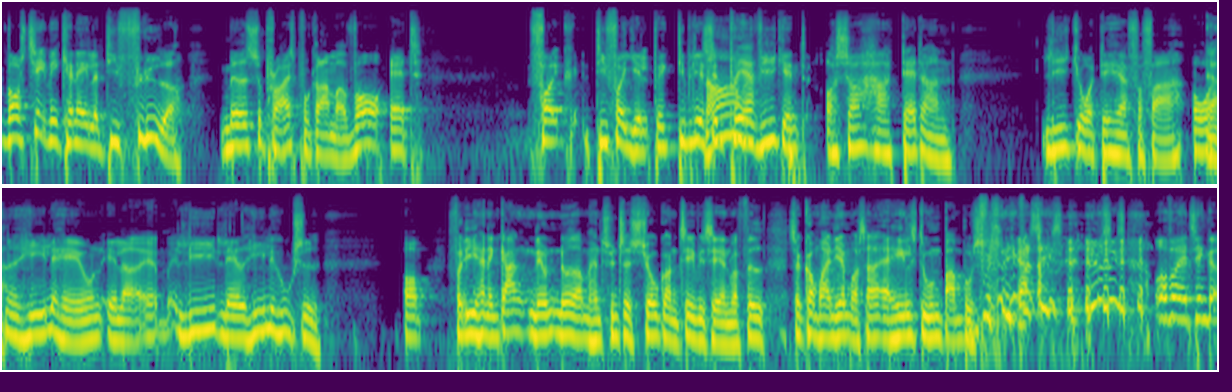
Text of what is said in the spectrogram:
vores tv-kanaler, de flyder med surprise-programmer, hvor at folk, de får hjælp. Ikke? De bliver Nå, sendt på ja. en weekend, og så har datteren lige gjort det her for far. Ordnet ja. hele haven, eller øh, lige lavet hele huset om. Fordi han engang nævnte noget om, at han syntes, at Shogun tv-serien var fed. Så kommer han hjem, og så er hele stuen bambus. Lige præcis. Lige præcis. Og hvor jeg tænker,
